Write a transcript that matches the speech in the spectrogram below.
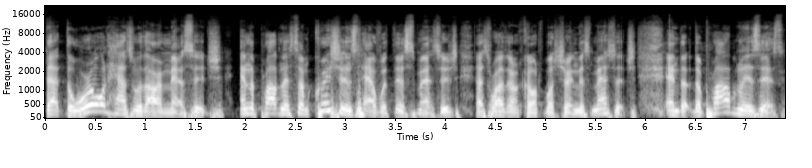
that the world has with our message and the problem that some Christians have with this message. That's why they're uncomfortable sharing this message. And the, the problem is this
